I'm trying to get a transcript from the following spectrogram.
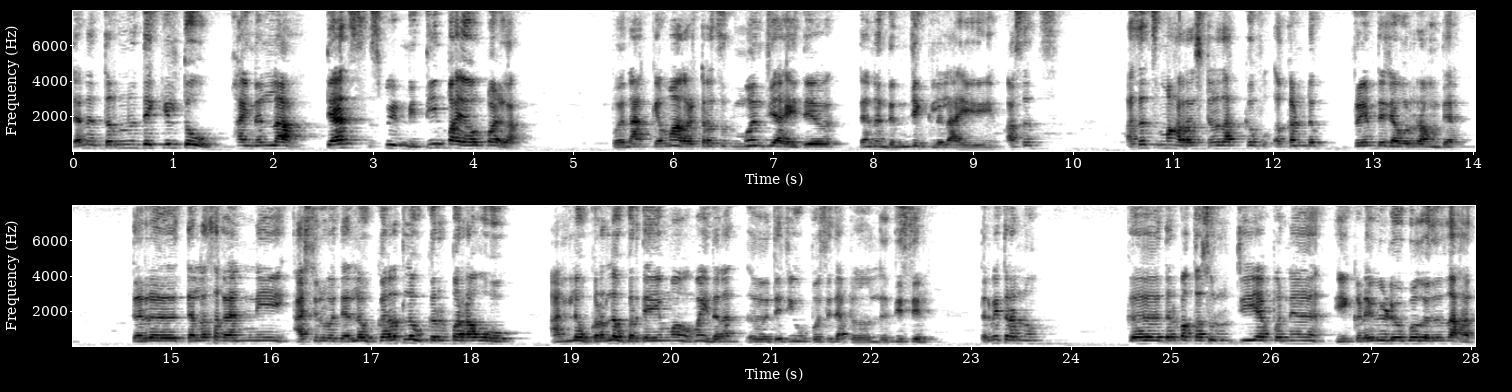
त्यानंतर देखील तो फायनलला त्याच स्पीडने तीन पायावर पडला पण अख्ख्या महाराष्ट्राचं मन जे आहे ते त्या नंदीने जिंकलेलं आहे. असंच असंच महाराष्ट्राचं अख्खं अखंड प्रेम त्याच्यावर राहून द्या. तर त्याला सगळ्यांनी आशीर्वाद द्या. लवकरात लवकर बरा हो. आणि लवकरात लवकर ते म- मैदानात त्याची उपस्थिती आपल्याला दिसेल. तर मित्रांनो क- तर बकासूरची आपण इकडे व्हिडिओ बघतच आहात.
